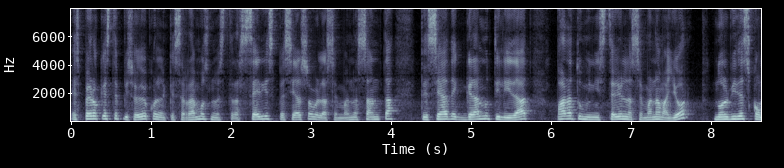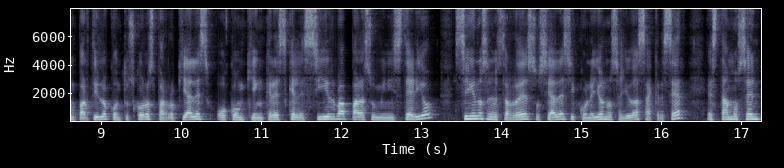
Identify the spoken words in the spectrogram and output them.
Espero que este episodio con el que cerramos nuestra serie especial sobre la Semana Santa te sea de gran utilidad para tu ministerio en la Semana Mayor. No olvides compartirlo con tus coros parroquiales o con quien crees que les sirva para su ministerio. Síguenos en nuestras redes sociales y con ello nos ayudas a crecer. Estamos en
